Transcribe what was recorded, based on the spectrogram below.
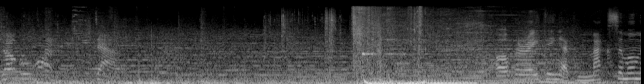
Double Down. Operating at maximum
